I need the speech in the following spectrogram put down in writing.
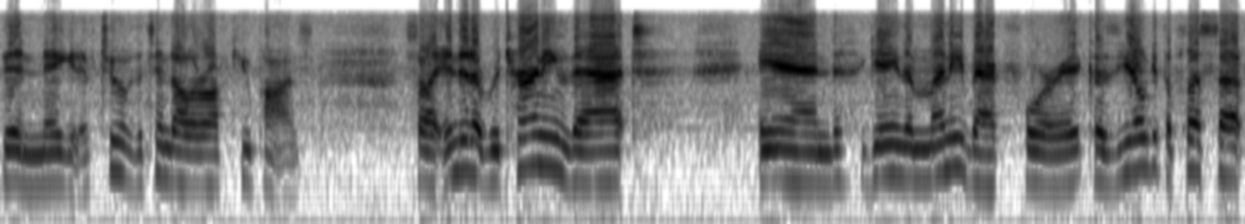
been negative two of the $10 off coupons so I ended up returning that and getting the money back for it because you don't get the plus up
